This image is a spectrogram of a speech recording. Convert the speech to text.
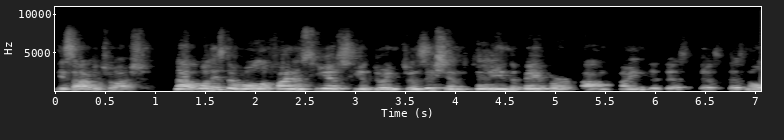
this arbitrage. Now, what is the role of financiers here during transition? Clearly in the paper, um, I mean, there's, there's, there's no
